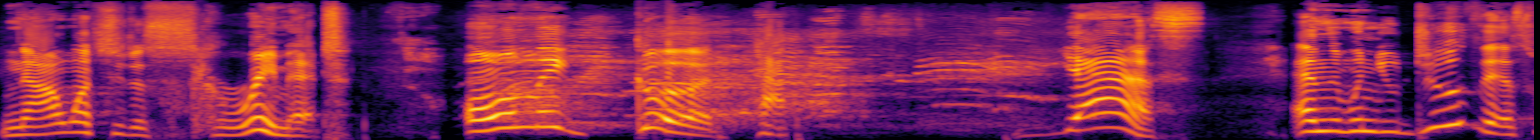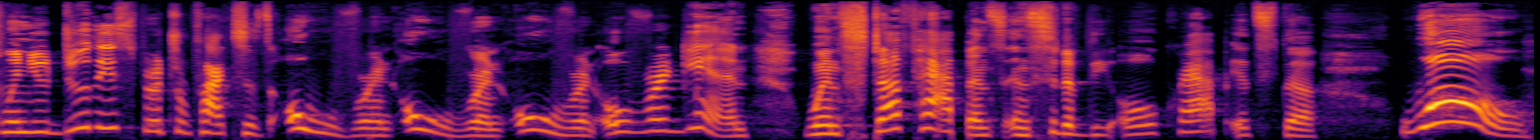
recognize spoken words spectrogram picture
Now I want you to scream it. Only good happens. Yes. And when you do this, when you do these spiritual practices over and over and over and over again, when stuff happens, instead of the old crap, it's the, whoa,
